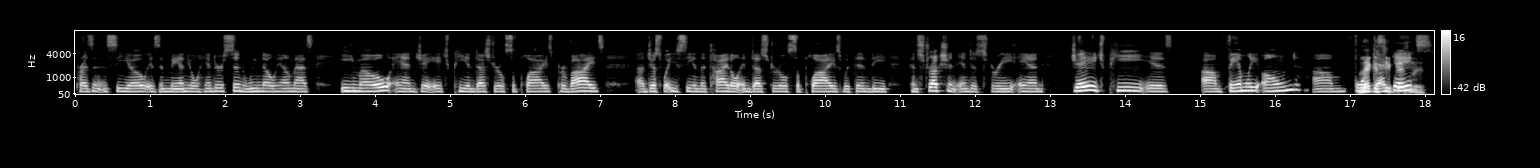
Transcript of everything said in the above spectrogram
President and CEO is Emmanuel Henderson. We know him as EMO, and JHP Industrial Supplies provides uh, just what you see in the title industrial supplies within the construction industry. And JHP is um, family owned um, for Legacy decades. Business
